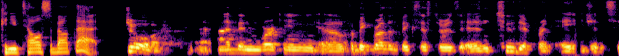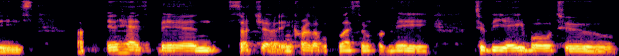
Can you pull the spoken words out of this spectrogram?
Can you tell us about that? Sure. I've been working uh, for Big Brothers Big Sisters in two different agencies. Uh, it has been such an incredible blessing for me to be able to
